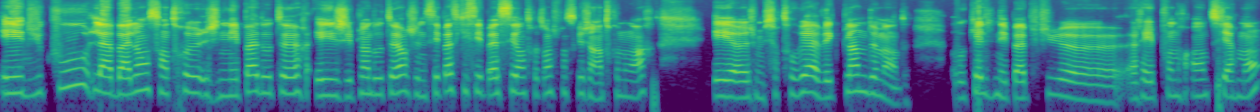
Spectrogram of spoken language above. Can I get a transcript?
Et du coup, la balance entre je n'ai pas d'auteur et j'ai plein d'auteurs, je ne sais pas ce qui s'est passé entre temps. Je pense que j'ai un trou noir. Et euh, je me suis retrouvée avec plein de demandes auxquelles je n'ai pas pu euh, répondre entièrement.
